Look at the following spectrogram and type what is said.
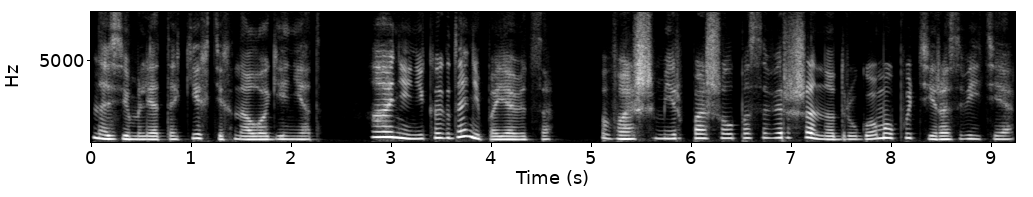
На Земле таких технологий нет, а они никогда не появятся. Ваш мир пошел по совершенно другому пути развития.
